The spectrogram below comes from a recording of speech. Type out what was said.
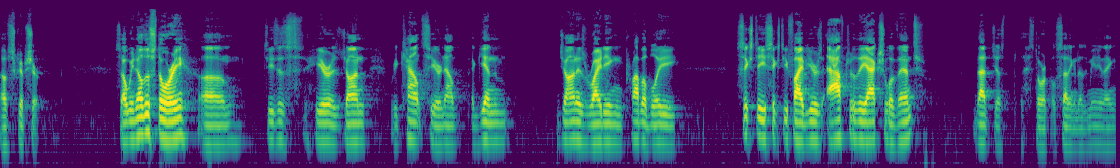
of Scripture. So we know the story. Um, Jesus here, as John recounts here. Now, again, John is writing probably 60, 65 years after the actual event. That just historical setting, it doesn't mean anything.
